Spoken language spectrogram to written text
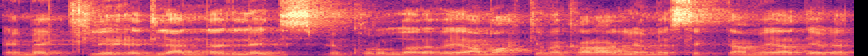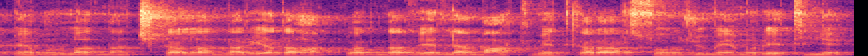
emekli edilenlerle disiplin kurulları veya mahkeme kararıyla meslekten veya devlet memurlarından çıkarılanlar ya da haklarında verilen mahkumiyet kararı sonucu memuriyetiyle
